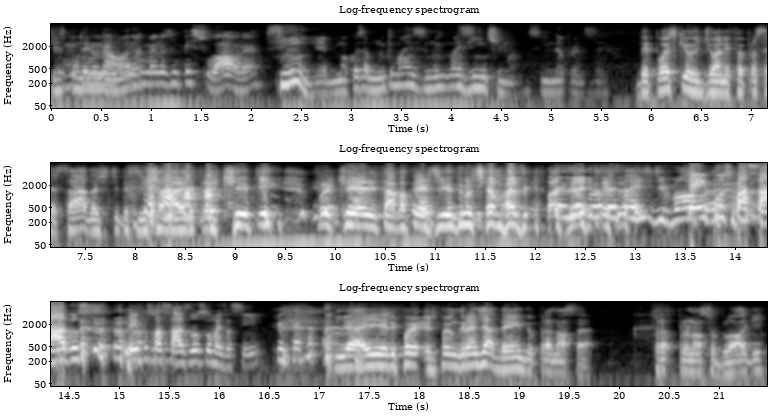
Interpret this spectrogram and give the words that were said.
respondendo muito, na hora. Muito menos impessoal, né? Sim, é uma coisa muito mais, muito mais íntima, assim, dá pra dizer. Depois que o Johnny foi processado, a gente decidiu chamar ele pra equipe, porque ele tava perdido, não tinha mais o que fazer. vão processar a gente de volta. Tempos passados, tempos passados não sou mais assim. E aí ele foi, ele foi um grande adendo para nossa, pra, pro nosso blog.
